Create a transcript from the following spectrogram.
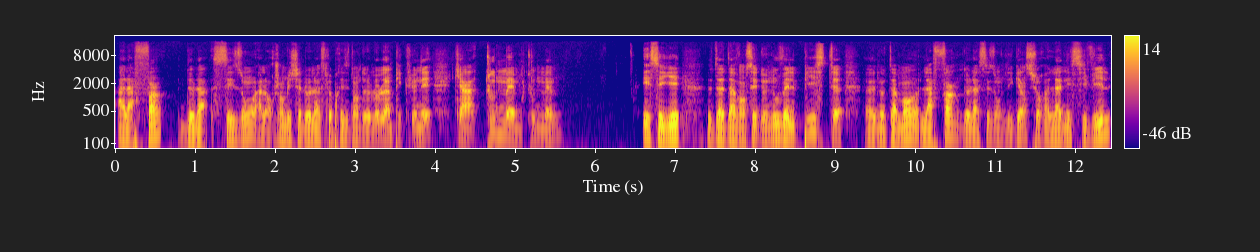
à la fin de la saison. Alors Jean-Michel Aulas, le président de l'Olympique lyonnais, qui a tout de même, tout de même, essayer d'avancer de nouvelles pistes, euh, notamment la fin de la saison de Ligue 1 sur l'année civile,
